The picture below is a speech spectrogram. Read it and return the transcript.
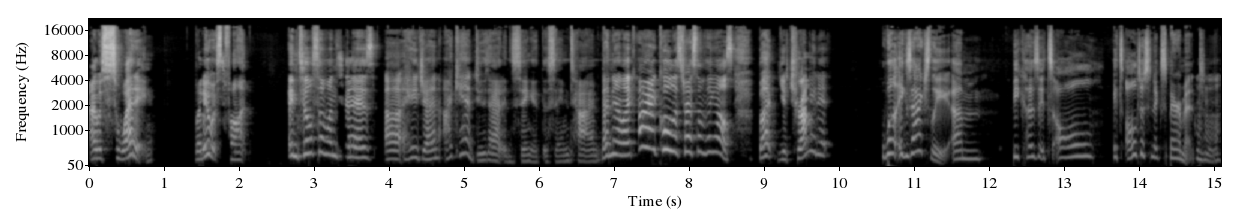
I was sweating, but it was fun. Until someone says, uh, hey, Jen, I can't do that and sing at the same time. Then you're like, all right, cool, let's try something else. But you tried it. Well, exactly. Um, because it's all it's all just an experiment. Mhm.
